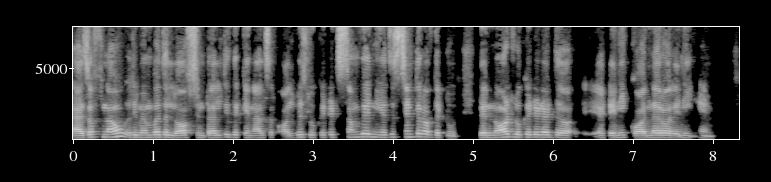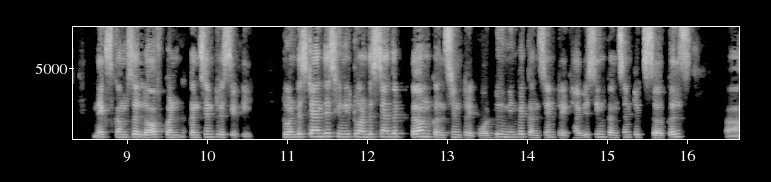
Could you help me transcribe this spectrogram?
as of now remember the law of centrality. The canals are always located somewhere near the center of the tooth. They're not located at the at any corner or any end. Next comes the law of con- concentricity to understand this, you need to understand the term concentric. What do you mean by concentric? Have you seen concentric circles? Uh,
